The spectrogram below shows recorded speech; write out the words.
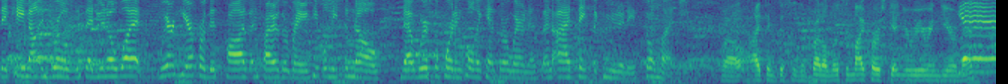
they came out in droves and said, you know what, we're here for this cause in spite of the rain. People need to know that we're supporting colon cancer awareness, and I thank the community so much. Well, I think this is incredible. This is my first Get Your Rear in Gear event. Yay!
